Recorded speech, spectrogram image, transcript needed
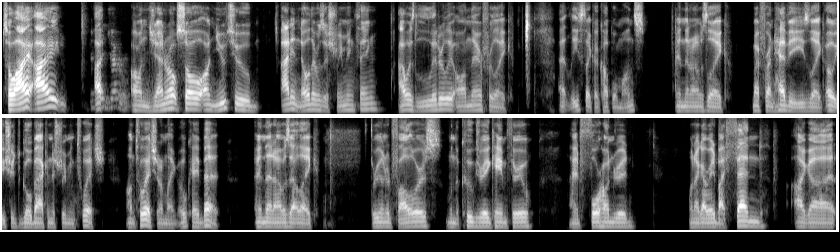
So I I I- in general. on general so on youtube i didn't know there was a streaming thing. I was literally on there for like at least like a couple months and then i was like my friend heavy he's like oh you should go back into streaming twitch on twitch and i'm like okay bet and then i was at like 300 followers when the cougs raid came through. I had 400 when i got raided by fend i got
